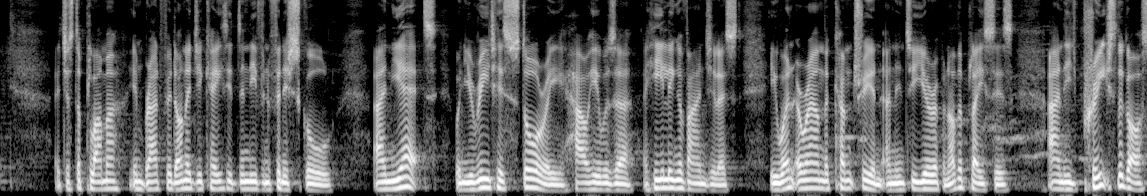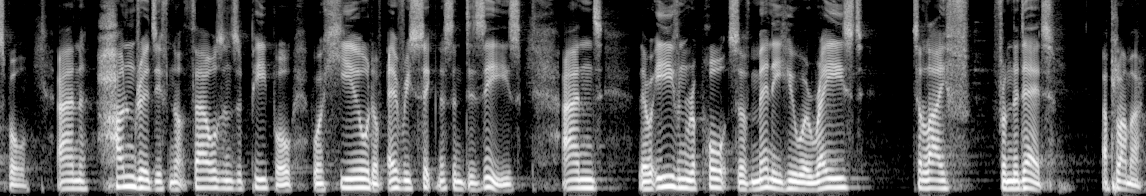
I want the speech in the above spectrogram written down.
It's just a plumber in Bradford, uneducated, didn't even finish school. And yet, when you read his story, how he was a, a healing evangelist, he went around the country and, and into Europe and other places, and he preached the gospel, and hundreds, if not thousands, of people were healed of every sickness and disease. And there were even reports of many who were raised to life from the dead. A plumber,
